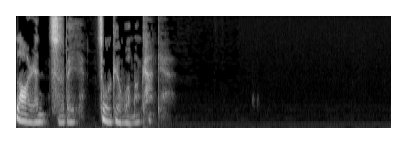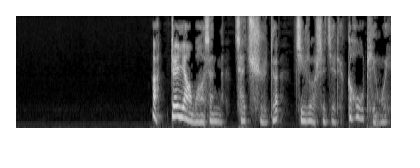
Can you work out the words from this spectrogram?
老人慈悲做给我们看的啊，这样往生才取得极乐世界的高品位。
